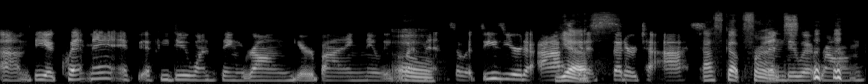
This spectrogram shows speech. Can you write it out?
um, the equipment if if you do one thing wrong you're buying new Oh. equipment so it's easier to ask and it's better to ask, Ask up than front. do it wrong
